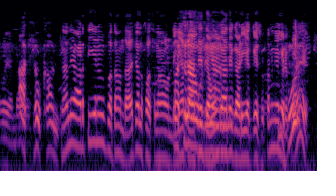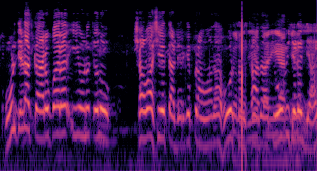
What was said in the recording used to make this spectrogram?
ਹੋ ਜਾਂਦਾ ਹੱਥ ਸੌਖਾ ਹੁੰਦਾ। ਨਾਲੇ ਆੜਤੀਏ ਨੂੰ ਵੀ ਪਤਾ ਹੁੰਦਾ ਚੱਲ ਫਸਲਾਂ ਆਉਂਦੀਆਂ ਪੈਸੇ ਦਊਂਗਾ। ਤੇ ਗਾੜੀ ਅੱਗੇ ਸੁੱਟਣਗੇ ਮੇਰੇ ਕੋਲ। ਹੁਣ ਜਿਹੜਾ ਕਾਰੋਬਾਰ ਆ ਇਹ ਹੁਣ ਚਲੋ ਸ਼ਾਬਾਸ਼ ਏ ਤੁਹਾਡੇ ਵਰਗੇ ਭਰਾਵਾਂ ਦਾ ਹੋਰ ਸੰਸਥਾ ਦਾ ਇਹ ਜੀ ਵੀ ਜਿਹੜੇ ਲਿਆਏ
